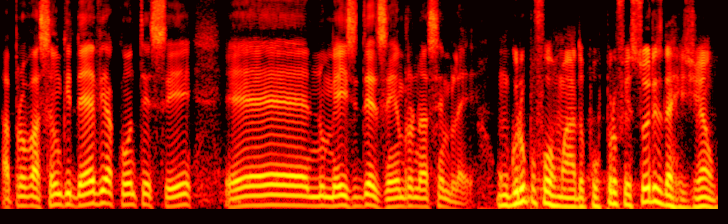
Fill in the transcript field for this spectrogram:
aprovação que deve acontecer é, no mês de dezembro na Assembleia. Um grupo formado por professores da região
